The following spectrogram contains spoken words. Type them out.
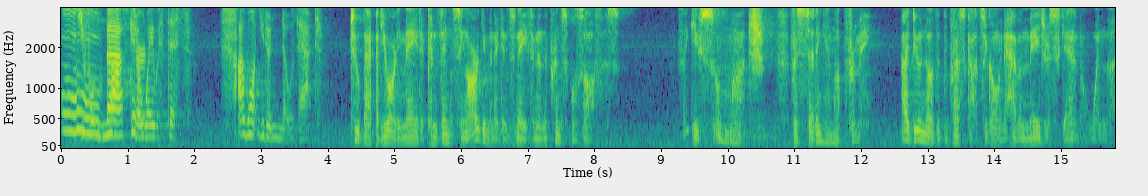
You will bastard. not get away with this. I want you to know that. Too bad you already made a convincing argument against Nathan in the principal's office. Thank you so much for setting him up for me. I do know that the Prescotts are going to have a major scandal when the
